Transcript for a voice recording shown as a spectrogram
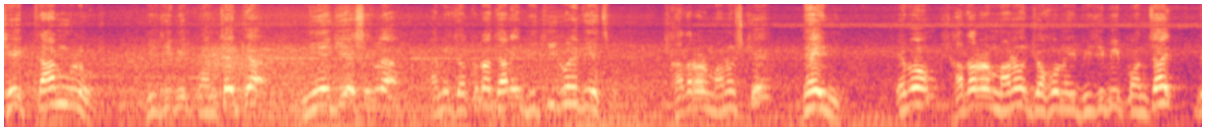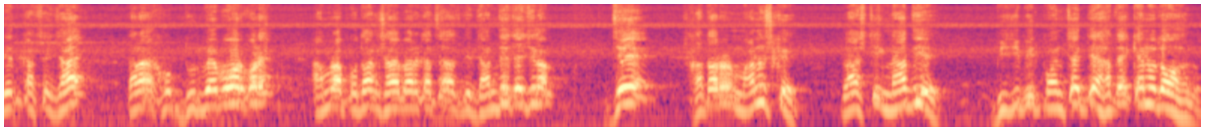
সেই ত্রাণগুলো বিজেপির পঞ্চায়েতরা নিয়ে গিয়ে সেগুলো আমি যতটা জানি বিক্রি করে দিয়েছে। সাধারণ মানুষকে দেয়নি এবং সাধারণ মানুষ যখন এই বিজেপি পঞ্চায়েতদের কাছে যায়, তারা খুব দুর্ব্যবহার করে। আমরা প্রধান সাহেবের কাছে আজকে জানতে চাইছিলাম যে সাধারণ মানুষকে প্লাস্টিক না দিয়ে বিজেপির পঞ্চায়েতের হাতে কেন দেওয়া হলো?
